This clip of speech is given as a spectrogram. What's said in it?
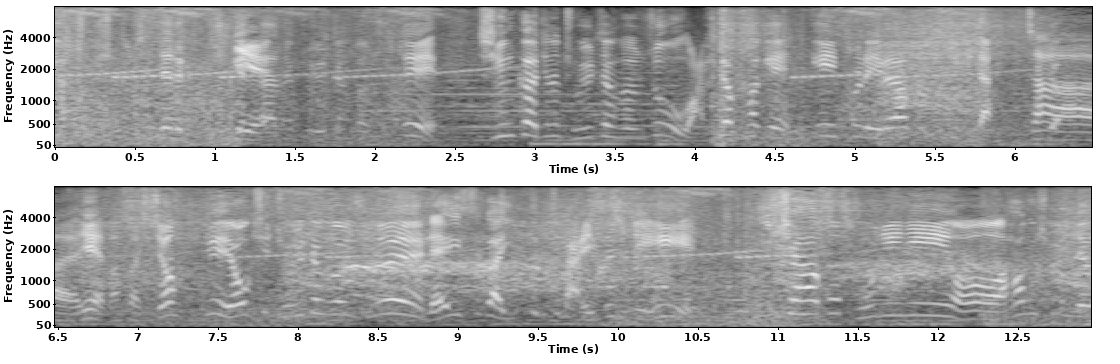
갖추고 싶은 체제를 갖추겠다는 조일장 선수인데 지금까지는 조일장 선수 완벽하게 게임 플레이를 하고 있습니다. 자, 예, 말씀하시죠. 예, 역시 조일장 선수는 레이스가 있든지 말든지 무시하고 본인이 어, 하고 싶은 대로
